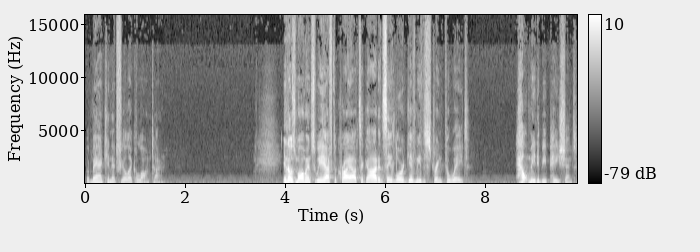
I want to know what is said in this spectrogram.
But man, can it feel like a long time. In those moments, we have to cry out to God and say, Lord, give me the strength to wait. Help me to be patient.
